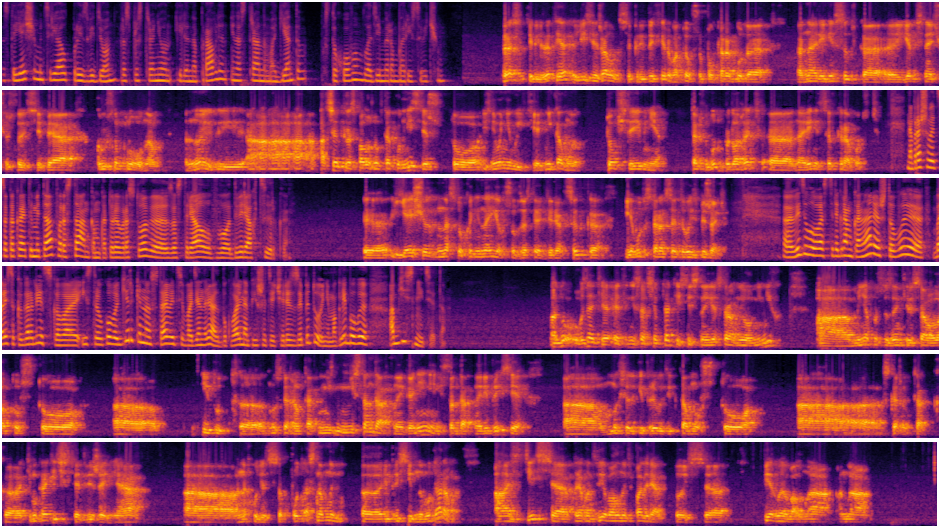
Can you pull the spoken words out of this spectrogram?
Настоящий материал произведен, распространен или направлен иностранным агентом Пастуховым Владимиром Борисовичем. Здравствуйте, Лиза. Это я Лизе жаловался перед эфиром о том, что полтора года на арене цирка э, я начинаю чувствовать себя грустным клоуном. Ну и, и, а, а, а, а цирк расположен в таком месте, что из него не выйти никому, в том числе и мне. Так что буду продолжать э, на арене цирка работать. Напрашивается какая-то метафора с танком, который в Ростове застрял в дверях цирка. Э, я еще настолько не наел, чтобы застрять в дверях цирка. Я буду стараться этого избежать. Э, видела у вас в телеграм-канале, что вы Бориса Кагарлицкого и Стрелкова Гиркина ставите в один ряд, буквально пишете через запятую. Не могли бы вы объяснить это? А, ну, вы знаете, это не совсем так. Естественно, я сравнивал не них, а меня просто заинтересовало то, что а, идут, а, ну, скажем так, нестандартные гонения, нестандартные репрессии. А, мы все-таки привыкли к тому, что, а, скажем так, демократическое движение а, находится под основным а, репрессивным ударом, а здесь а, прямо две волны подряд. То есть а, первая волна, она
